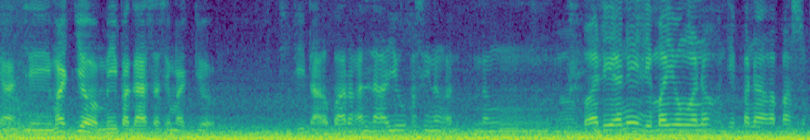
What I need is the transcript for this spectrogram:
Yan, si Mark Jo, may pag-asa si Mark Jo. Si Tita Au parang ang layo kasi ng ng Bali ano eh, lima yung ano, hindi pa nakapasok.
